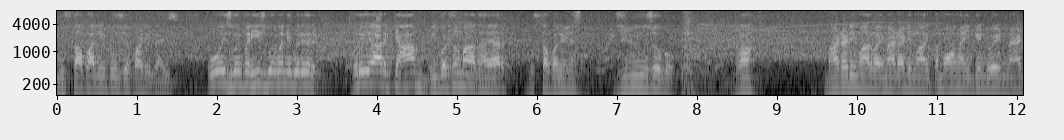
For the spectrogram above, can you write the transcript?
Mustafa Ali to Jeff Hardy guys ओ is going for is going for निबर अरे यार, क्या रिवर्सल मारा था यार मुस्तफ़ा अली ने जिमी यूसो को. वाह मैटाडी मार भाई मैटाडी मार. Come on I can do it Matt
